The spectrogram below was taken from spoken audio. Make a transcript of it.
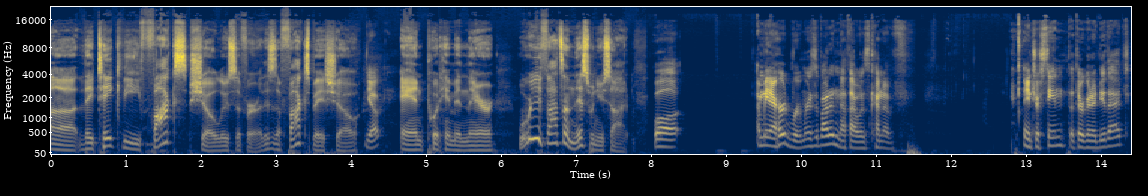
Uh, they take the Fox show Lucifer. This is a Fox-based show Yep. And put him in there. What were your thoughts on this when you saw it? Well, I mean, I heard rumors about it, and I thought it was kind of interesting that they're going to do that.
